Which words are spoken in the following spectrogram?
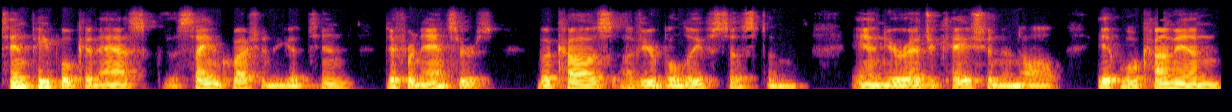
ten people can ask the same question and get ten different answers because of your belief system and your education and all, it will come in.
